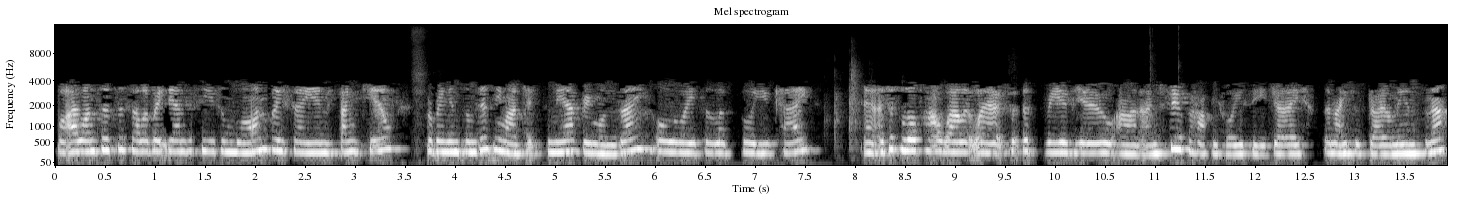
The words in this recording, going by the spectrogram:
But I wanted to celebrate the end of season one by saying thank you for bringing some Disney magic to me every Monday, all the way to Liverpool, UK. Uh, I just love how well it works with the three of you, and I'm super happy for you, CJ, the nicest guy on the internet.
